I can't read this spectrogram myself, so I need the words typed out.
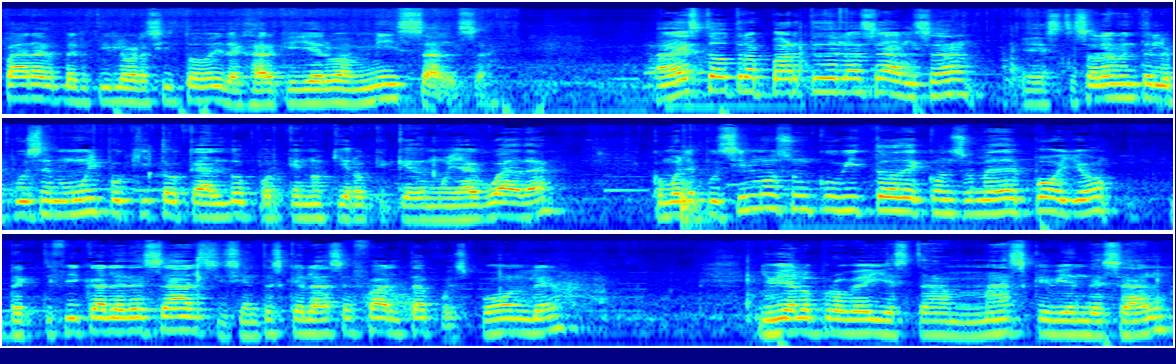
para vertirlo ahora sí todo y dejar que hierva mi salsa. A esta otra parte de la salsa, este, solamente le puse muy poquito caldo porque no quiero que quede muy aguada. Como le pusimos un cubito de consomé de pollo, rectifícale de sal. Si sientes que le hace falta, pues ponle. Yo ya lo probé y está más que bien de sal.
